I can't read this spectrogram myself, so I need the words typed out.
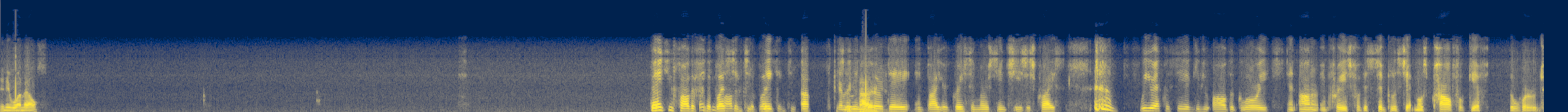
Anyone else? Thank you, Father, for the blessing to wake up to another day, and by your grace and mercy in Jesus Christ, we, your ecclesia, give you all the glory and honor and praise for the simplest yet most powerful gift, the Word.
